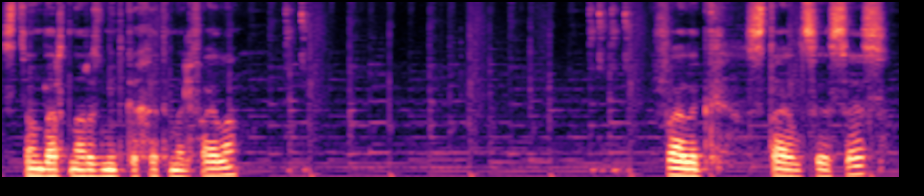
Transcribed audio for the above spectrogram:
Стандартна розмітка HTML файла. Файлик Style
